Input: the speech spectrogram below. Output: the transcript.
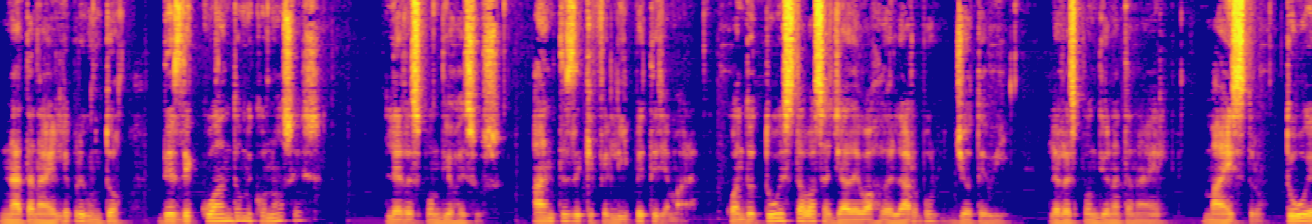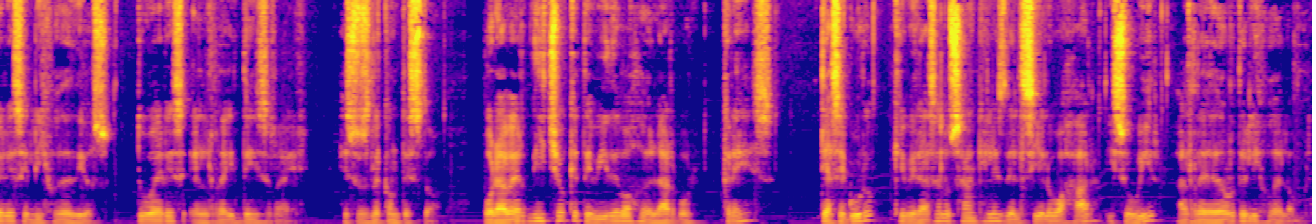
Natanael le preguntó, ¿Desde cuándo me conoces? Le respondió Jesús, antes de que Felipe te llamara. Cuando tú estabas allá debajo del árbol, yo te vi. Le respondió Natanael, Maestro, tú eres el Hijo de Dios, tú eres el Rey de Israel. Jesús le contestó, Por haber dicho que te vi debajo del árbol, ¿crees? Te aseguro que verás a los ángeles del cielo bajar y subir alrededor del Hijo del Hombre.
